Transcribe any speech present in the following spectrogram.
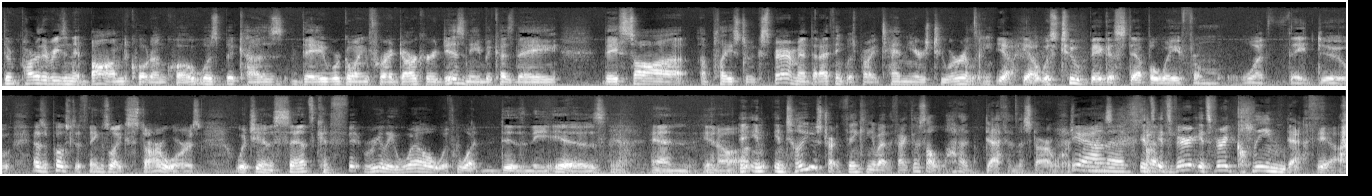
the part of the reason it bombed, quote unquote, was because they were going for a darker Disney because they they saw a place to experiment that I think was probably ten years too early. Yeah, yeah, it was too big a step away from what they do, as opposed to things like Star Wars, which in a sense can fit really well with what Disney is. Yeah. And you know, until you start thinking about the fact there's a lot of death in the Star Wars Yeah, it's, it's very it's very clean death. yeah,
